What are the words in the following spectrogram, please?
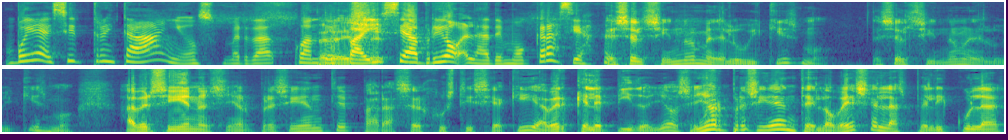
Voy a decir 30 años, ¿verdad? Cuando el país se abrió a la democracia. Es el síndrome del ubiquismo. Es el síndrome del ubiquismo. A ver si viene el señor presidente para hacer justicia aquí. A ver qué le pido yo. Señor presidente, ¿lo ves en las películas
